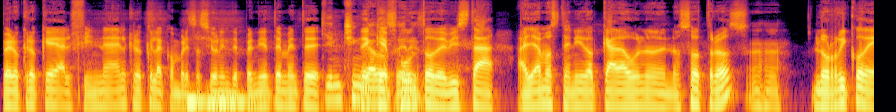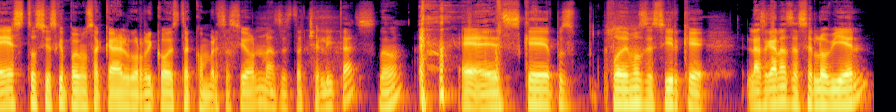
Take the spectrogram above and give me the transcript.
Pero creo que al final, creo que la conversación, independientemente ¿Quién de qué eres? punto de vista hayamos tenido cada uno de nosotros, Ajá. lo rico de esto, si es que podemos sacar algo rico de esta conversación, más de estas chelitas, ¿no? es que, pues, podemos decir que las ganas de hacerlo bien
